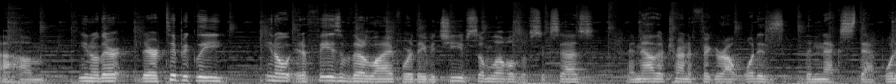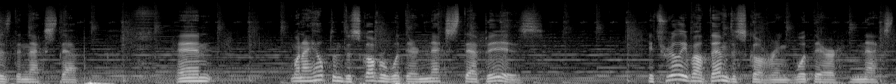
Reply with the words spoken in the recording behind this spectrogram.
um, you know, they're they're typically, you know, at a phase of their life where they've achieved some levels of success, and now they're trying to figure out what is the next step. What is the next step? And when I help them discover what their next step is, it's really about them discovering what their next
